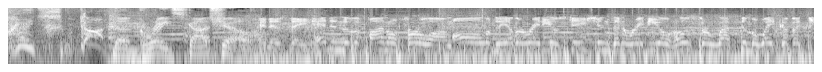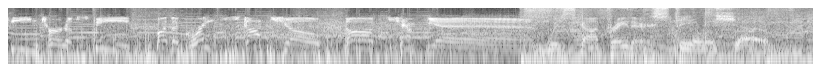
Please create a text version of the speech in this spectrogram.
Great Scott! The Great Scott Show. And as they head into the final furlong, all of the other radio stations and radio hosts are left in the wake of a keen turn of speed by the Great Scott Show, the champion. With Scott Prather. Steal the show.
